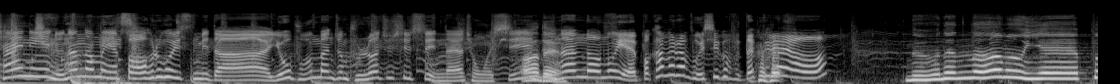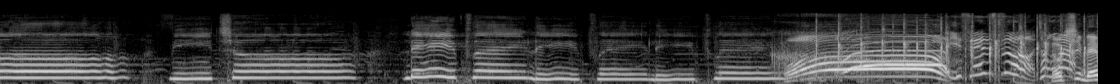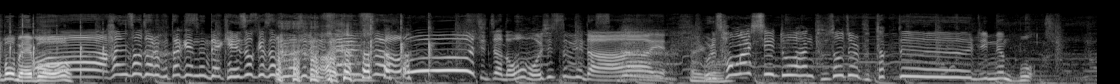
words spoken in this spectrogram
샤이니 누난 너무 예뻐 흐르고 있습니다. 요 부분만 좀 불러주실 수 있나요, 종호 씨? 아, 네. 누난 너무 예뻐 카메라 보시고 부탁드려요. 누난 너무 예뻐 미쳐 replay replay replay 와! 이 센스 정말 역시 메보 메보. 아, 한 소절을 부탁했는데 계속해서 불러주는 이 센스. 오, 진짜 너무 멋있습니다. 예. 우리 성화 씨도 한 두 소절 부탁드리면 뭐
